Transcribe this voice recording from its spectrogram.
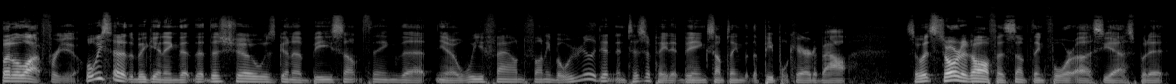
but a lot for you. Well, we said at the beginning that, that this show was going to be something that you know we found funny, but we really didn't anticipate it being something that the people cared about. So it started off as something for us, yes, but it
